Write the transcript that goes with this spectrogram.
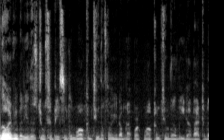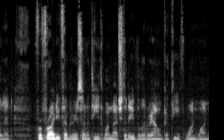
Hello, everybody. This is Joseph Basic, and welcome to the FiredUp Network. Welcome to the Liga Back to the Net for Friday, February 17th. One match today Villarreal, Getafe 1 1.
